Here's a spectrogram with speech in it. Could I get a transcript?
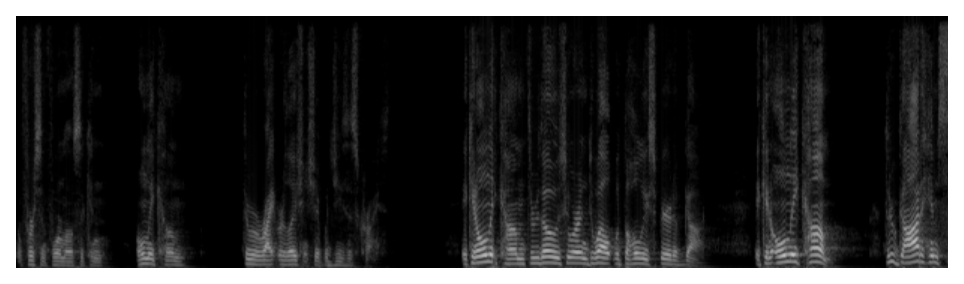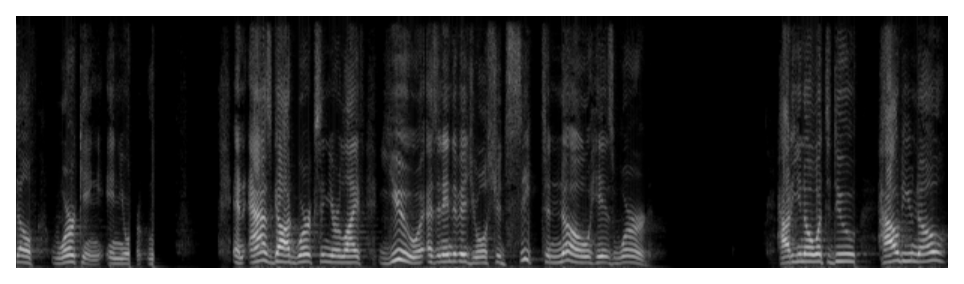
Well, first and foremost, it can only come through a right relationship with Jesus Christ. It can only come through those who are indwelt with the Holy Spirit of God. It can only come through God Himself working in your life. And as God works in your life, you as an individual should seek to know His Word. How do you know what to do? How do you know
